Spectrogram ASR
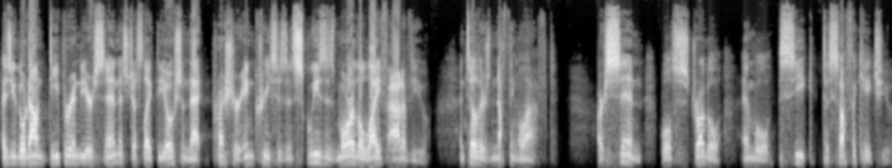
As you go down deeper into your sin, it's just like the ocean. That pressure increases and squeezes more of the life out of you until there's nothing left. Our sin will struggle and will seek to suffocate you.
